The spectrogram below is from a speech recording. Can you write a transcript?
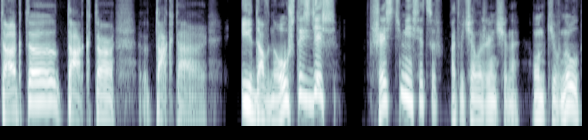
«Так-то, так-то, так-то. И давно уж ты здесь?» «Шесть месяцев», — отвечала женщина. Он кивнул,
